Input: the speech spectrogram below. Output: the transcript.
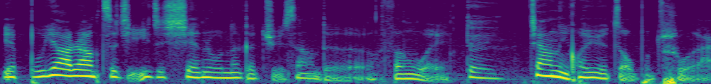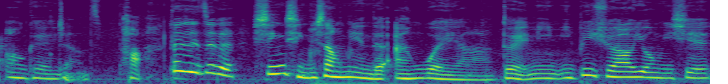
也不要让自己一直陷入那个沮丧的氛围，对，这样你会越走不出来。OK，这样子好。但是这个心情上面的安慰啊，对你，你必须要用一些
